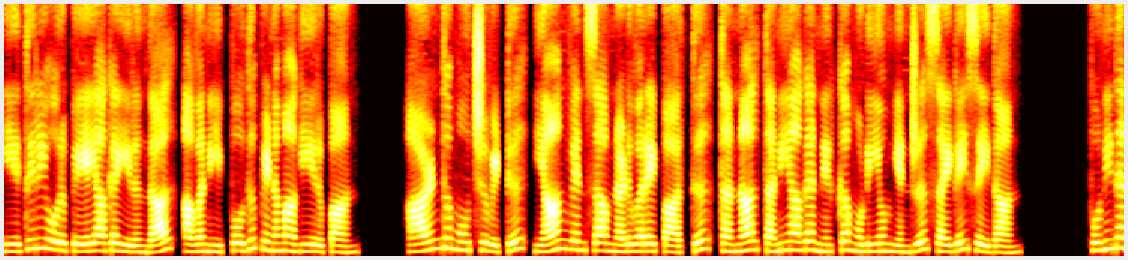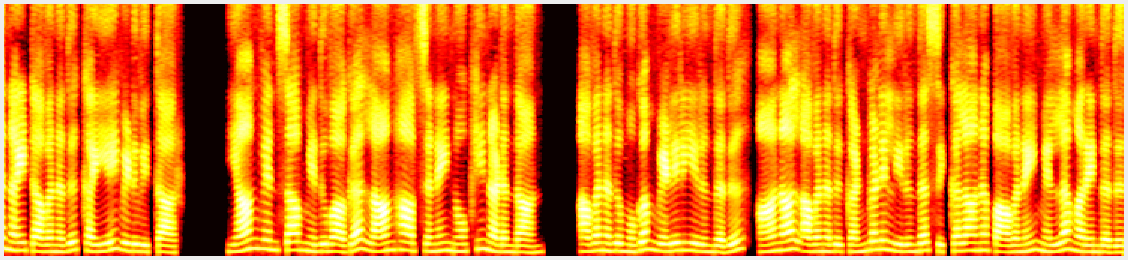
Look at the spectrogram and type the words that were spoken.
எதிரி ஒரு பேயாக இருந்தால் அவன் இப்போது பிணமாகியிருப்பான். ஆழ்ந்து மூச்சுவிட்டு யாங் வென்சாவ் நடுவரை பார்த்து தன்னால் தனியாக நிற்க முடியும் என்று சைகை செய்தான். புனித நைட் அவனது கையை விடுவித்தார். யாங் வென்சாவ் மெதுவாக லாங் ஹாப்சனை நோக்கி நடந்தான். அவனது முகம் வெளிரியிருந்தது ஆனால் அவனது கண்களில் இருந்த சிக்கலான பாவனை மெல்ல மறைந்தது.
